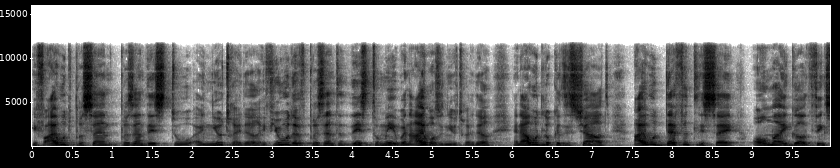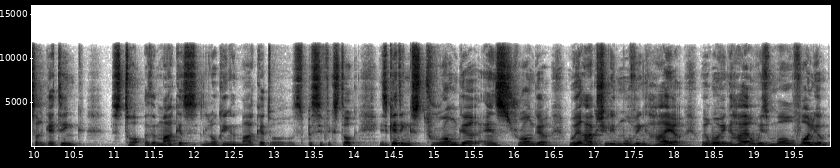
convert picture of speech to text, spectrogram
if I would present, present this to a new trader, if you would have presented this to me when I was a new trader and I would look at this chart, I would definitely say, oh my God, things are getting the market's looking at market or specific stock is getting stronger and stronger. We're actually moving higher. We're moving higher with more volume.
